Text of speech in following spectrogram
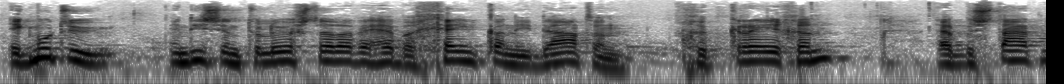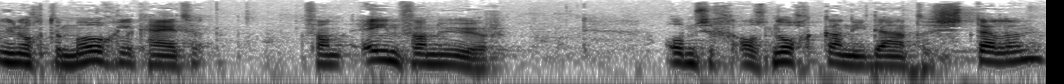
Ik moet u in die zin teleurstellen, we hebben geen kandidaten gekregen. Er bestaat nu nog de mogelijkheid van één van u om zich alsnog kandidaat te stellen.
